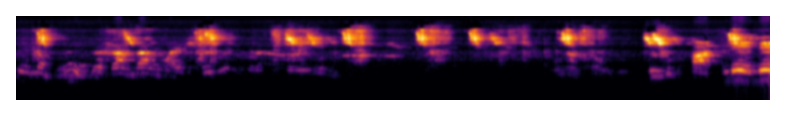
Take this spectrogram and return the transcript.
นี่หนกนี่ดังดังใหม่คือคือลูกขาดเด้เด้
